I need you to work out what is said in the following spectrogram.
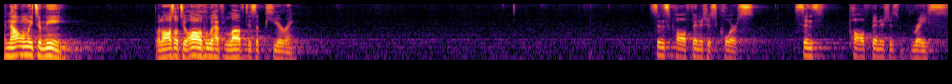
And not only to me, but also to all who have loved his appearing. Since Paul finished his course, since Paul finished his race,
